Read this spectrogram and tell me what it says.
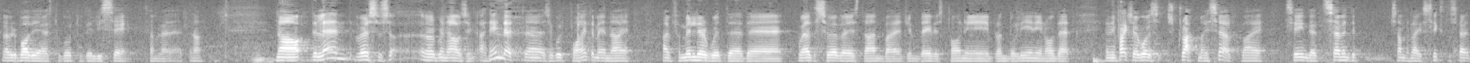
So everybody has to go to the lycée, something like that. You know? Now, the land versus urban housing. I think that uh, is a good point. I mean, I, I'm familiar with the, the, wealth surveys done by Jim Davies, Tony Brandolini, and all that. And in fact, I was struck myself by seeing that 70, something like 67%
